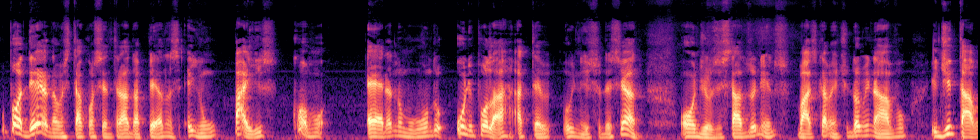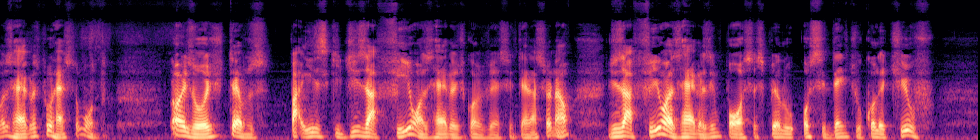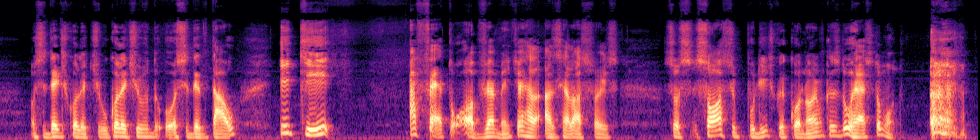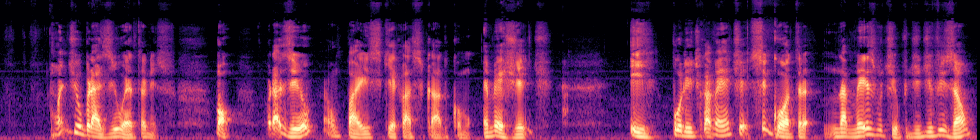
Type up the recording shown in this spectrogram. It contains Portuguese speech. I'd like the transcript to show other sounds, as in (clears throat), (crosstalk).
O poder não está concentrado apenas em um país, como era no mundo unipolar até o início desse ano, onde os Estados Unidos basicamente dominavam e ditavam as regras para o resto do mundo. Nós hoje temos países que desafiam as regras de convivência internacional, desafiam as regras impostas pelo Ocidente, o coletivo, Ocidente coletivo, o coletivo ocidental, e que afetam, obviamente, as relações sociopolítico-econômicas do resto do mundo. (clears throat) Onde o Brasil entra nisso? Bom, o Brasil é um país que é classificado como emergente e, politicamente, se encontra na mesmo tipo de divisão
